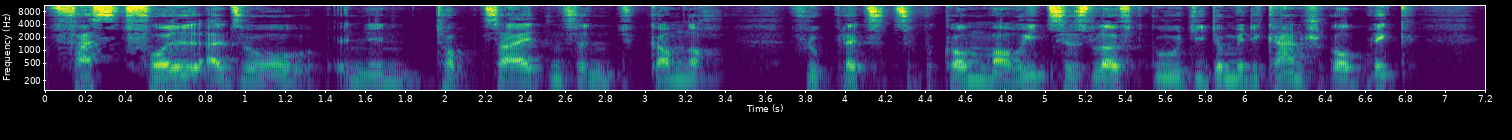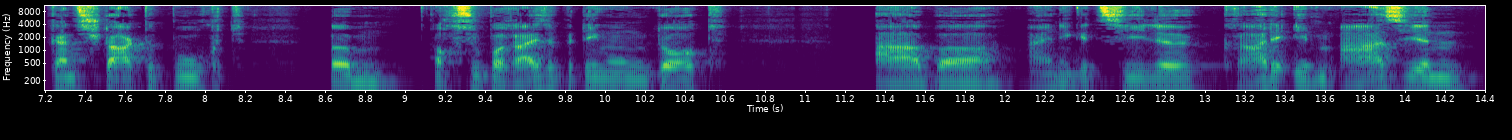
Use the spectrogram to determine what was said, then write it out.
fast voll, also in den Top-Zeiten sind kaum noch Flugplätze zu bekommen. Mauritius läuft gut, die Dominikanische Republik ganz stark gebucht, ähm, auch super Reisebedingungen dort. Aber einige Ziele, gerade eben Asien,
